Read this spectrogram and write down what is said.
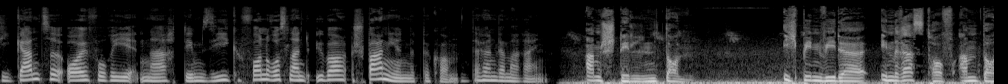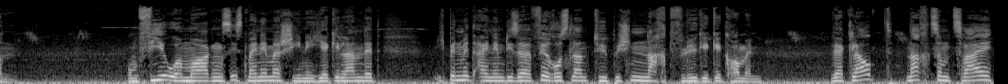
die ganze Euphorie nach dem Sieg von Russland über Spanien mitbekommen. Da hören wir mal rein. Am stillen Don. Ich bin wieder in Rasthof am Don. Um vier Uhr morgens ist meine Maschine hier gelandet. Ich bin mit einem dieser für Russland typischen Nachtflüge gekommen. Wer glaubt, nachts um zwei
